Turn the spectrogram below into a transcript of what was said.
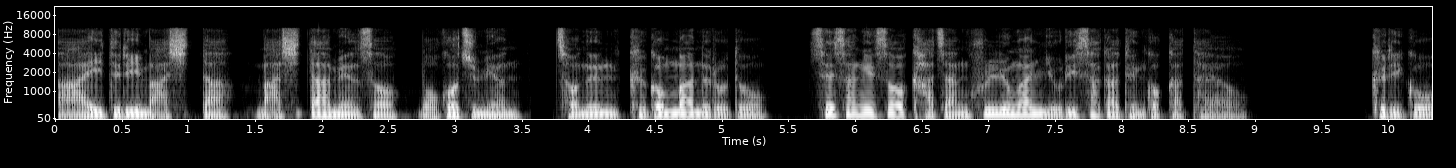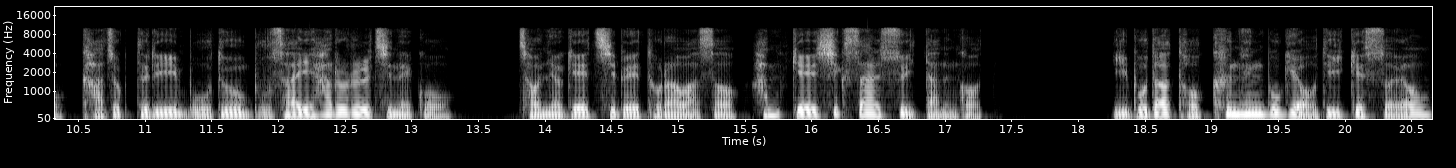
아이들이 맛있다, 맛있다 하면서 먹어주면 저는 그것만으로도 세상에서 가장 훌륭한 요리사가 된 것 같아요. 그리고 가족들이 모두 무사히 하루를 지내고 저녁에 집에 돌아와서 함께 식사할 수 있다는 것. 이보다 더 큰 행복이 어디 있겠어요?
